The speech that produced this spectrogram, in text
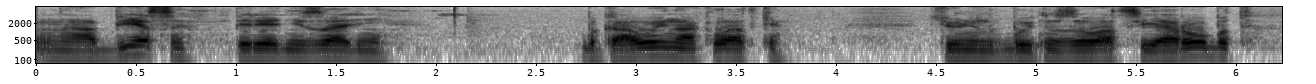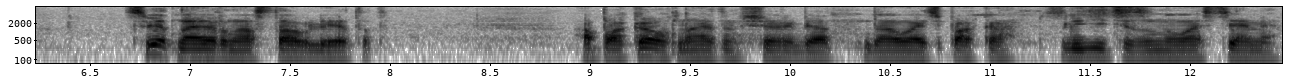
обвесы передний, задний, боковые накладки. Тюнинг будет называться «Я робот». Цвет, наверное, оставлю этот. А пока вот на этом все, ребят. Давайте пока. Следите за новостями.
